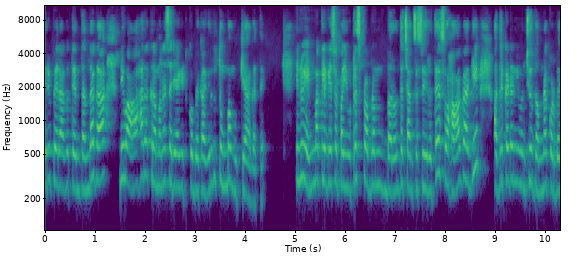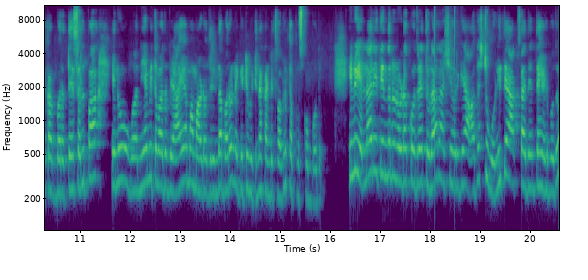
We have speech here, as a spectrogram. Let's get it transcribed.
ಏರುಪೇರಾಗುತ್ತೆ ಅಂತಂದಾಗ ನೀವು ಆಹಾರ ಕ್ರಮನ ಸರಿಯಾಗಿ ಇಟ್ಕೋಬೇಕಾಗಿರೋದು ತುಂಬ ಮುಖ್ಯ ಆಗುತ್ತೆ. ಇನ್ನು ಹೆಣ್ಮಕ್ಳಿಗೆ ಸ್ವಲ್ಪ ಯೂಟ್ರಸ್ ಪ್ರಾಬ್ಲಮ್ ಬರುವಂಥ ಚಾನ್ಸಸ್ ಇರುತ್ತೆ. ಸೊ ಹಾಗಾಗಿ ಅದ್ರ ಕಡೆ ನೀವು ಒಂಚೂರು ಗಮನ ಕೊಡಬೇಕಾಗಿ ಬರುತ್ತೆ. ಸ್ವಲ್ಪ ಏನು ನಿಯಮಿತವಾದ ವ್ಯಾಯಾಮ ಮಾಡೋದ್ರಿಂದ ಬರೋ ನೆಗೆಟಿವಿಟಿನ ಖಂಡಿತವಾಗ್ಲೂ ತಪ್ಪಿಸ್ಕೊಬೋದು. ಇನ್ನು ಎಲ್ಲ ರೀತಿಯಿಂದಲೂ ನೋಡೋಕ್ಕೋದ್ರೆ ಹೋದ್ರೆ ತುಲಾ ರಾಶಿಯವರಿಗೆ ಆದಷ್ಟು ಒಳಿತೆ ಆಗ್ತಾ ಇದೆ ಅಂತ ಹೇಳ್ಬೋದು.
